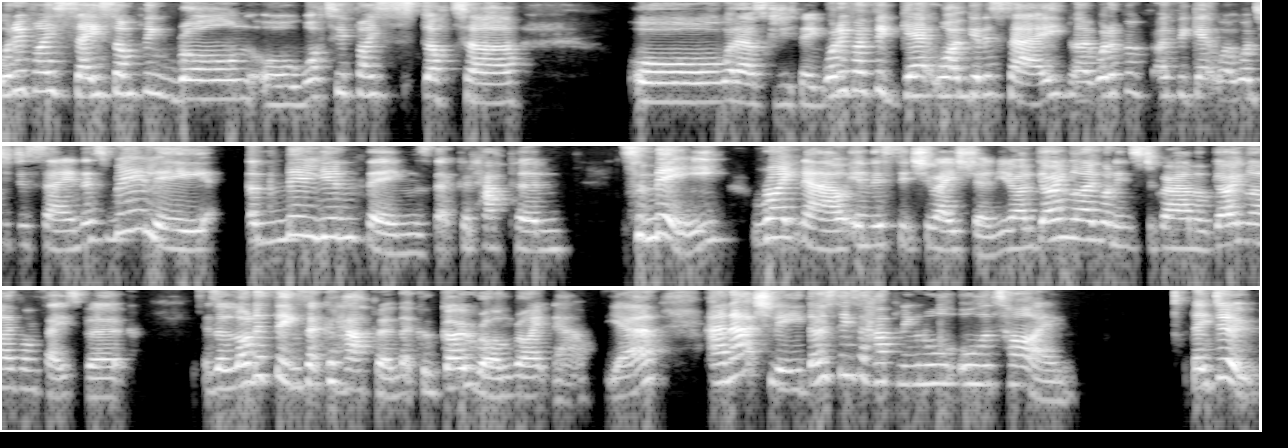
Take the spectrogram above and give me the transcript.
what if I say something wrong, or what if I stutter? Or what else could you think? What if I forget what I'm going to say? Like, what if I forget what I wanted to say? And there's really a million things that could happen to me right now in this situation. You know, I'm going live on Instagram, I'm going live on Facebook. There's a lot of things that could happen that could go wrong right now. Yeah. And actually, those things are happening all, all the time. They do.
